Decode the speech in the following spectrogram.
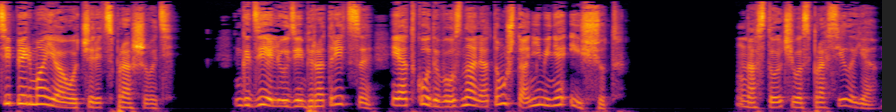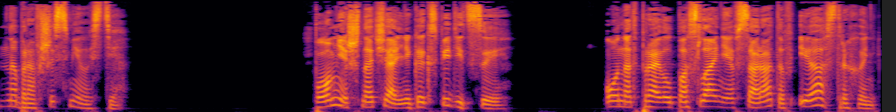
Теперь моя очередь спрашивать. Где люди императрицы и откуда вы узнали о том, что они меня ищут? Настойчиво спросила я, набравшись смелости. Помнишь начальника экспедиции? Он отправил послание в Саратов и Астрахань,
